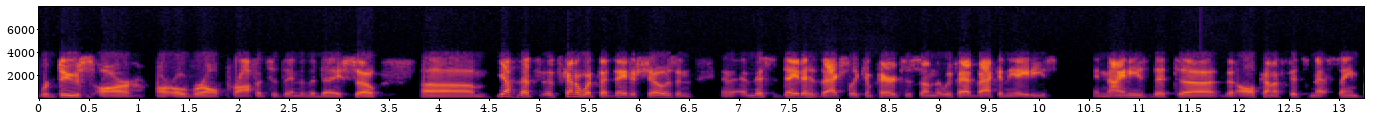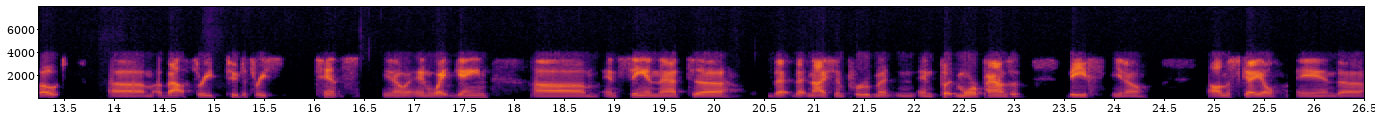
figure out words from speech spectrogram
reduce our, our overall profits at the end of the day. So, um, yeah, that's, that's kind of what that data shows. And, and, and this data has actually compared to some that we've had back in the 80s and 90s that, uh, that all kind of fits in that same boat. Um, about three, two to three tenths you know, in weight gain, um, and seeing that uh, that that nice improvement and, and putting more pounds of beef, you know, on the scale, and uh,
